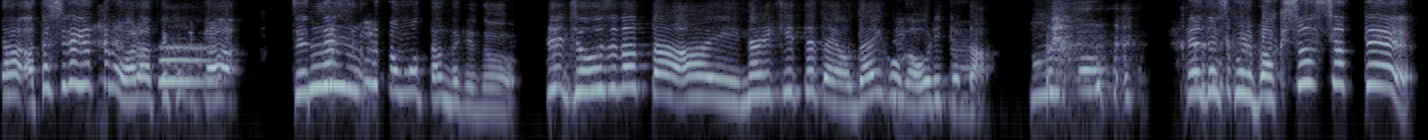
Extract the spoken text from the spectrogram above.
私が言っても笑ってくれた。絶対すると思ったんだけど。え、上手だった。愛、なりきってたよ。大悟が降りてた。本当 え私これ爆笑しちゃって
